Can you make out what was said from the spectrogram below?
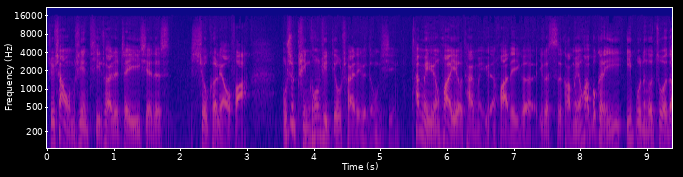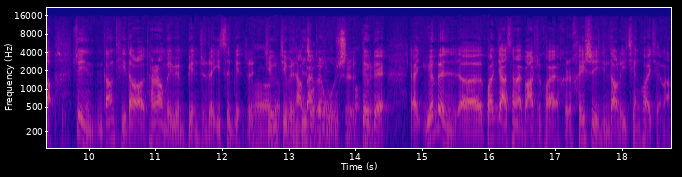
就像我们现在提出来的这一些的休克疗法。不是凭空去丢出来的一个东西，它美元化也有它美元化的一个一个思考，美元化不可能一一步能够做到，所以你刚刚提到了，它让美元贬值的一次贬值基基本上百分之五十，对。不对？那原本呃官价三百八十块，可是黑市已经到了一千块钱了，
